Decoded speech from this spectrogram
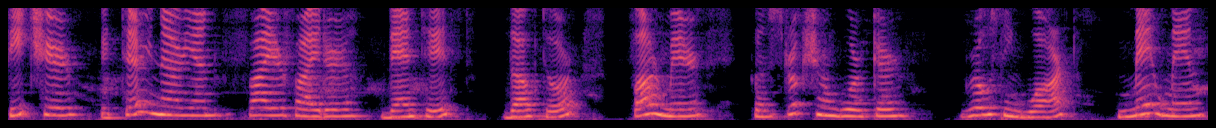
teacher, veterinarian, firefighter, dentist, doctor, farmer, construction worker, grossing ward, mailman,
